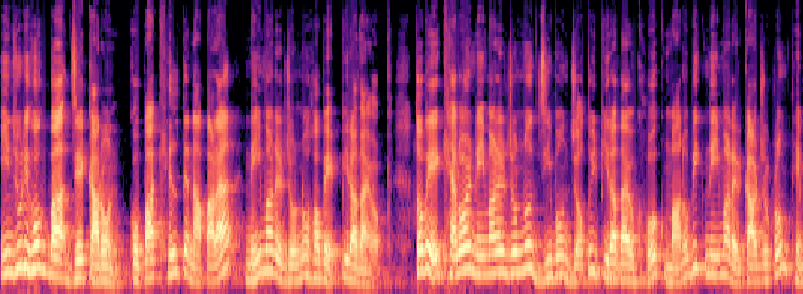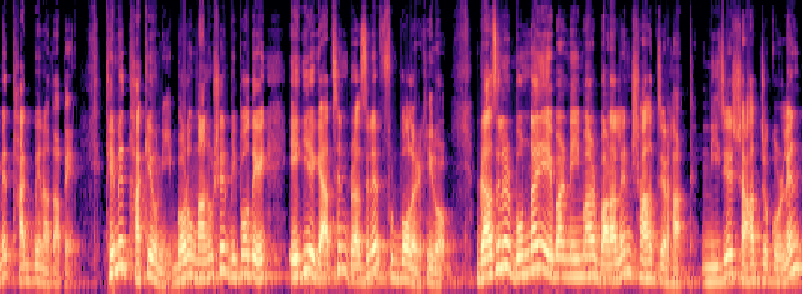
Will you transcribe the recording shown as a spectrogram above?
ইঞ্জুরি হোক বা যে কারণ, কোপা খেলতে না পারা নেইমারের জন্য হবে পীড়াদায়ক। তবে খেলোয়াড় নেইমারের জন্য জীবন যতই পীড়াদায়ক হোক, মানবিক নেইমারের কার্যক্রম থেমে থাকবে না তাতে। থেমে থাকেওনি বরং মানুষের বিপদে এগিয়ে গেছেন ব্রাজিলের ফুটবলের হিরো। ব্রাজিলের বন্যায় এবার নেইমার বাড়ালেন সাহায্যের হাত। নিজে সাহায্য করলেন,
